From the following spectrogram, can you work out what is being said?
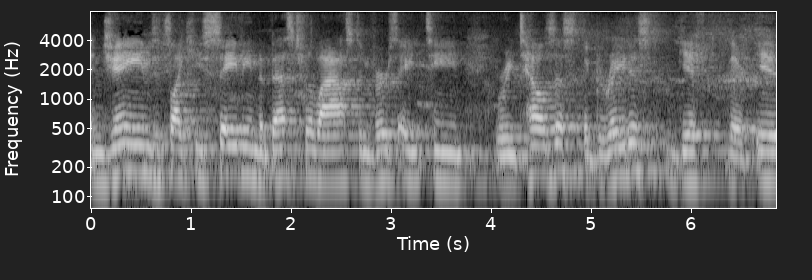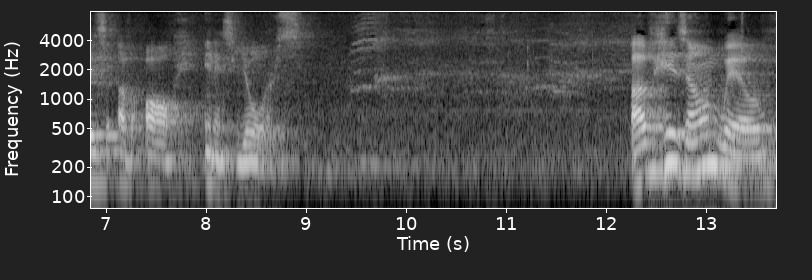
In James, it's like he's saving the best for last in verse 18, where he tells us the greatest gift there is of all, and it's yours. Of his own will,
